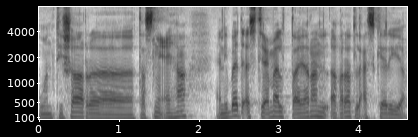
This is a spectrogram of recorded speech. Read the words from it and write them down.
وانتشار آه، تصنيعها يعني بدأ استعمال الطيران للأغراض العسكرية.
